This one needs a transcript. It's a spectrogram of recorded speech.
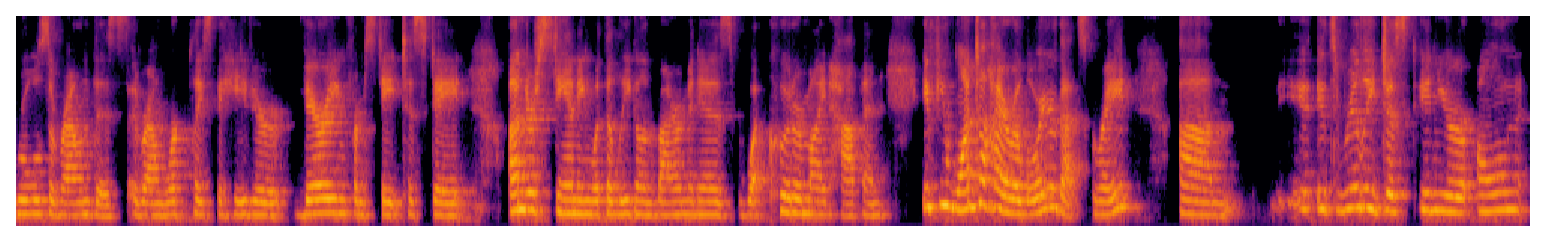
rules around this, around workplace behavior, varying from state to state, understanding what the legal environment is, what could or might happen. If you want to hire a lawyer, that's great. Um, it, it's really just in your own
